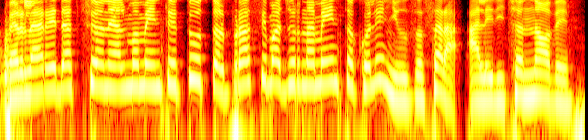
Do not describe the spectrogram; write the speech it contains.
Per la redazione al momento è tutto, il prossimo aggiornamento con le news sarà alle 19.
